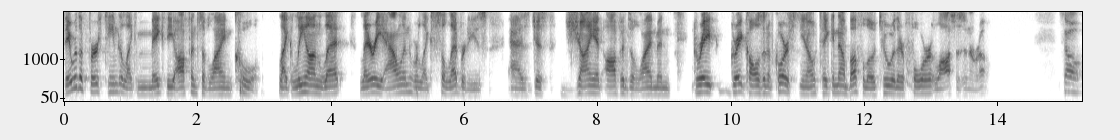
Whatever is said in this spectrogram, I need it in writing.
they were the first team to like make the offensive line cool. Like Leon Lett, Larry Allen were like celebrities as just giant offensive linemen. Great, great calls. And of course, you know, taking down Buffalo, two of their four losses in a row. So,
